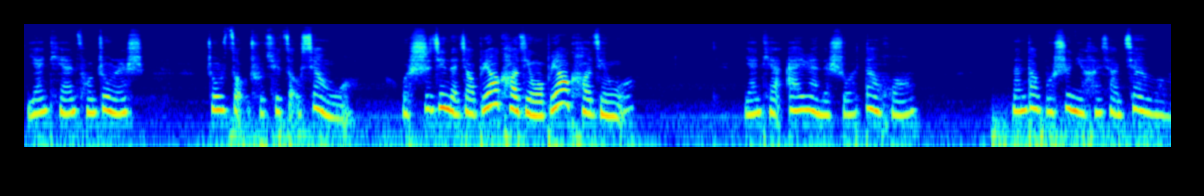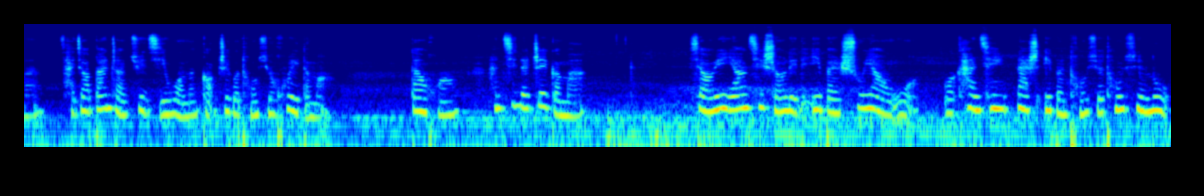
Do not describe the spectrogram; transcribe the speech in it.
盐田从众人中走出去，走向我。我失惊的叫：“不要靠近我！不要靠近我！”盐田哀怨地说：“蛋黄，难道不是你很想见我们，才叫班长聚集我们搞这个同学会的吗？蛋黄，还记得这个吗？”小云扬起手里的一本书样物，我看清，那是一本同学通讯录，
